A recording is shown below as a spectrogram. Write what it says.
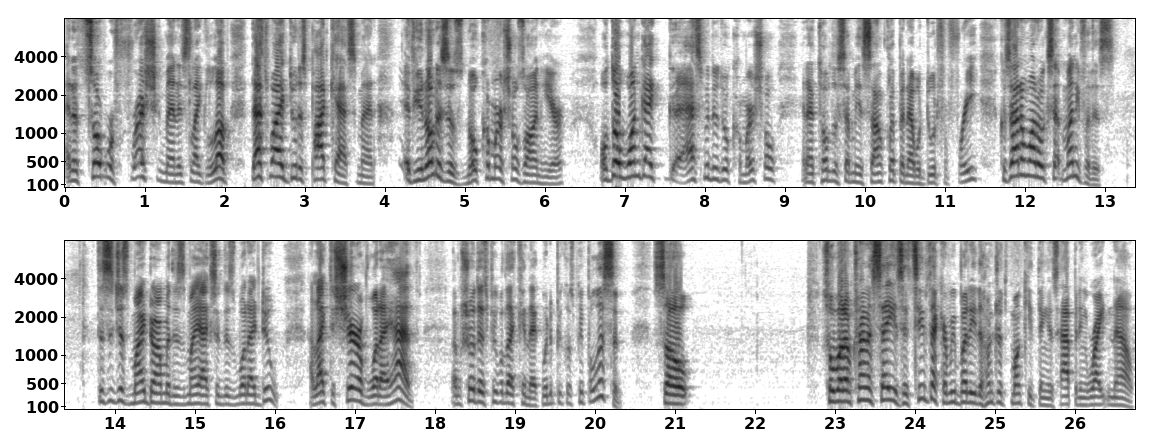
And it's so refreshing, man. It's like love. That's why I do this podcast, man. If you notice, there's no commercials on here. Although one guy asked me to do a commercial, and I told him to send me a sound clip, and I would do it for free because I don't want to accept money for this. This is just my dharma. This is my action. This is what I do. I like to share of what I have. I'm sure there's people that connect with it because people listen. So, so what I'm trying to say is, it seems like everybody, the hundredth monkey thing is happening right now.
